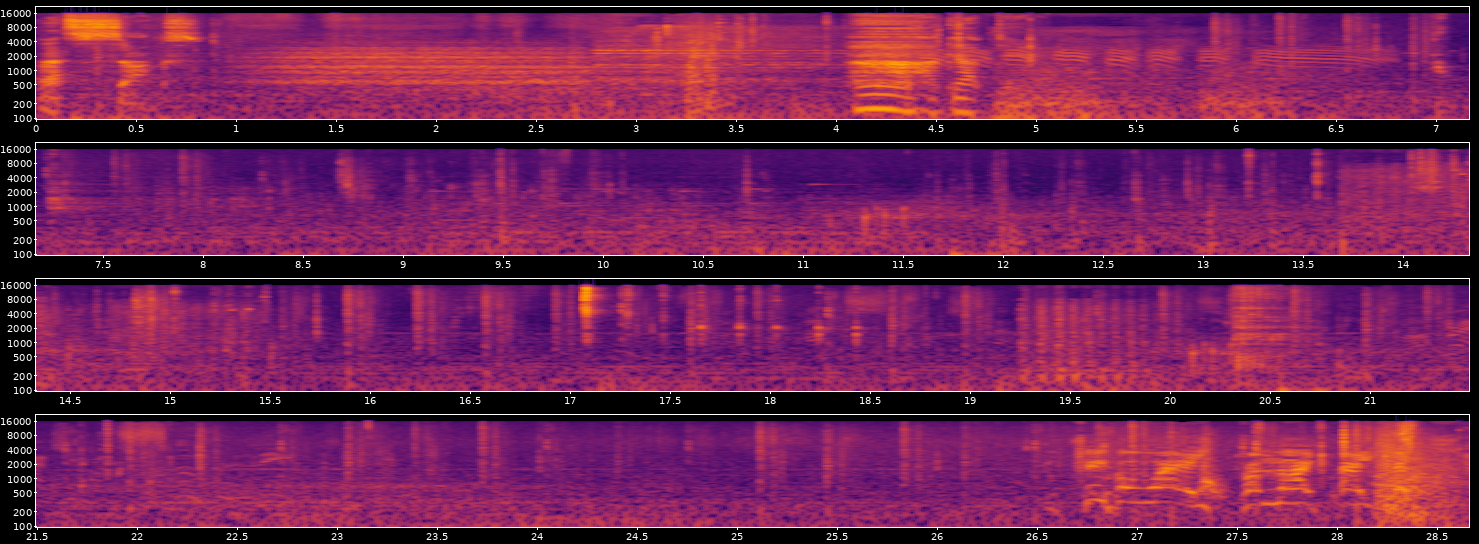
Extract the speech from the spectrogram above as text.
That sucks. God. Keep away from my patients!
